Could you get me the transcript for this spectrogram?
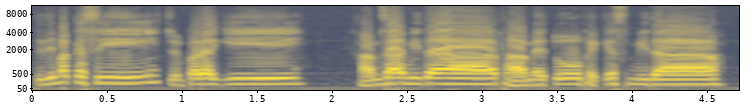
드리마카시 쭌빠라기 감사합니다. 다음에 또 뵙겠습니다.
